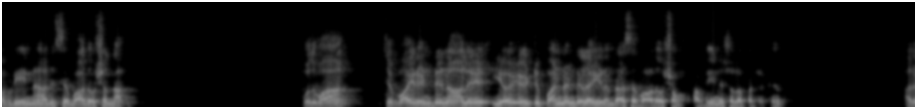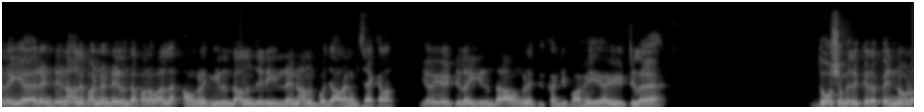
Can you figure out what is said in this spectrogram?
அப்படின்னா அது செவ்வாய் தோஷம்தான் பொதுவாக செவ்வாய் ரெண்டு நாலு ஏழு எட்டு பன்னெண்டில் இருந்தால் செவ்வாய் தோஷம் அப்படின்னு சொல்லப்பட்டிருக்கு. அதில் ரெண்டு நாலு பன்னெண்டு இருந்தால் பரவாயில்ல. அவங்களுக்கு இருந்தாலும் சரி இல்லைனாலும் இப்போ ஜாதகம் சேர்க்கலாம். ஏழு எட்டில் இருந்தால் அவங்களுக்கு கண்டிப்பாக ஏழு எட்டில் தோஷம் இருக்கிற பெண்ணோட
